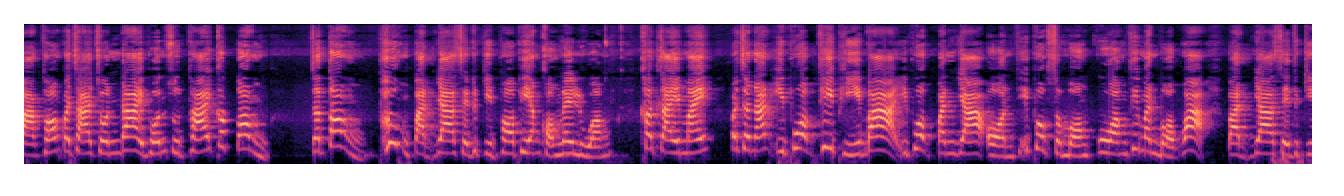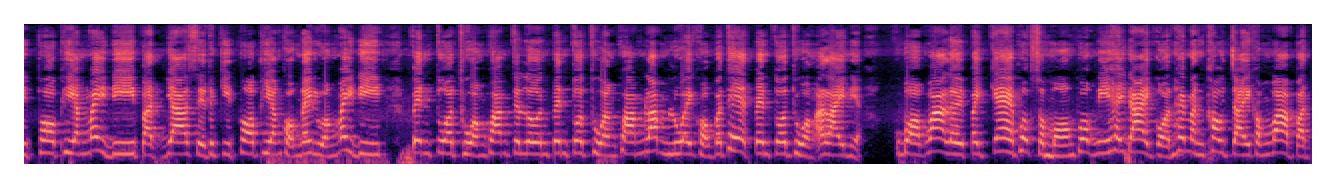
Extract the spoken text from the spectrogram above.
ปากท้องประชาชนได้ ผลสุดท้ายก็ต้อง จะต้องพึ่งปรัชญาเศรษฐกิจพอเพียงของในหลวง เข้าใจไหม ราะฉะนั้นอีพวกที่ผีบ้าอีพวกปัญญาอ่อนที่พวกสมองกวงที่มันบอกว่าปรัชญาเศรษฐกิจพอเพียงไม่ดีปรัชญาเศรษฐกิจพอเพียงของในหลวงไม่ดี เป็นตัวถ่วงความเจริญ เป็นตัวถ่วงความร่ำรวยของประเทศ เป็นตัวถ่วงอะไรเนี่ยกูบอกว่าเลยไปแก้พวกสมองพวกนี้ให้ได้ก่อนให้มันเข้าใจคำว่าปรัช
